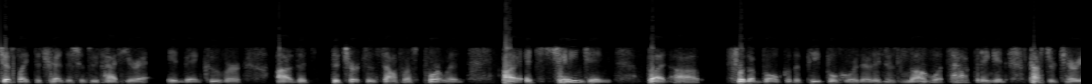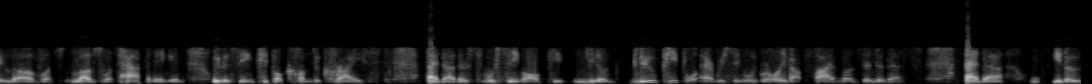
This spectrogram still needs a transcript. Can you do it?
just like the transitions we've had here in Vancouver, uh, the the church in Southwest Portland, uh, it's changing, but uh, for the bulk of the people who are there, they just love what's happening. And Pastor Terry love what's, loves what's happening. And we've been seeing people come to Christ. And uh, we're seeing all people, you know, new people every single week. We're only about five months into this. And, uh, you know,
